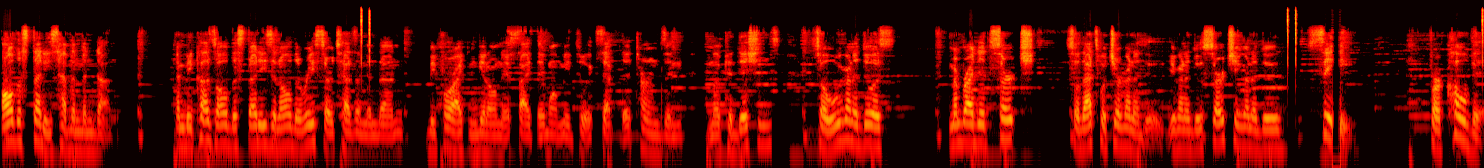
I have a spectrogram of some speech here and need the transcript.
all the studies haven't been done. And because all the studies and all the research hasn't been done, before I can get on their site, they want me to accept the terms and the conditions. So what we're going to do is remember I did search. So that's what you're going to do. You're going to do search. You're going to do C for COVID.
